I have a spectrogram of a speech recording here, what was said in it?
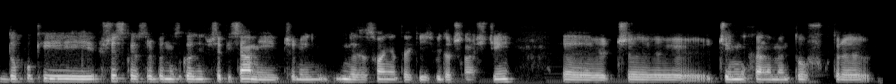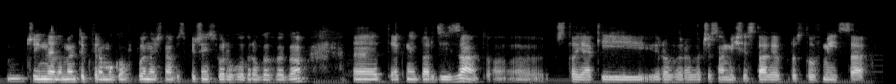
Dopóki wszystko jest robione zgodnie z przepisami, czyli nie zasłania to jakiejś widoczności, y, czy, czy innych elementów, które, czy inne elementy, które mogą wpłynąć na bezpieczeństwo ruchu drogowego, y, to jak najbardziej za to. Y, stojaki rowerowe czasami się stawia po prostu w miejscach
